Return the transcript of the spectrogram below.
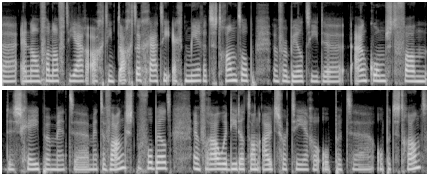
Uh, en dan vanaf de jaren 1880 gaat hij echt meer het strand op en verbeeldt hij de aankomst van de schepen met, met de vangst, bijvoorbeeld. En vrouwen die dat dan uitsorteren op het, op het strand.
